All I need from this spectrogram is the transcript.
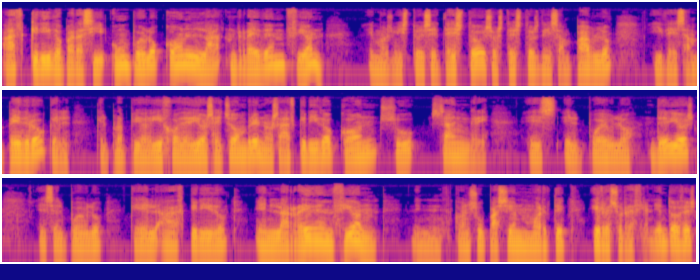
ha adquirido para sí un pueblo con la redención. Hemos visto ese texto, esos textos de San Pablo y de San Pedro, que el, que el propio Hijo de Dios hecho hombre nos ha adquirido con su sangre. Es el pueblo de Dios, es el pueblo que Él ha adquirido en la redención con su pasión, muerte y resurrección. Y entonces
